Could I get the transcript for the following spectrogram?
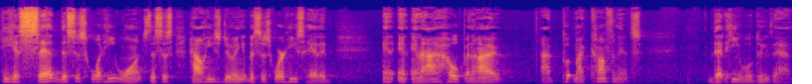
He has said this is what he wants, this is how he's doing it, this is where he's headed. And, and, and I hope and I, I put my confidence that he will do that.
